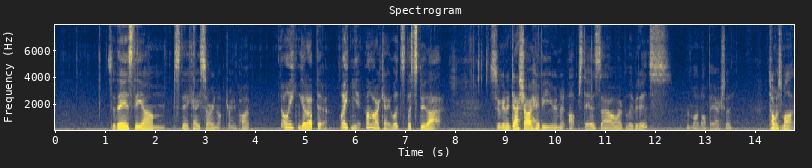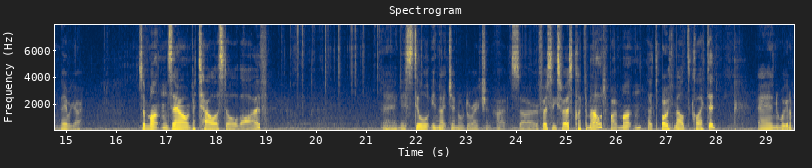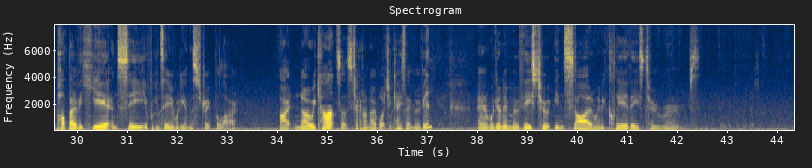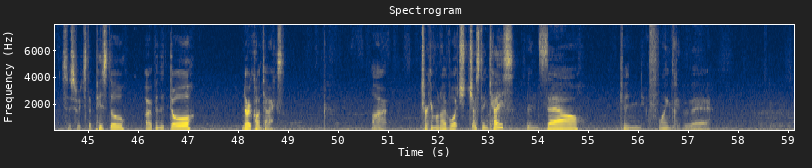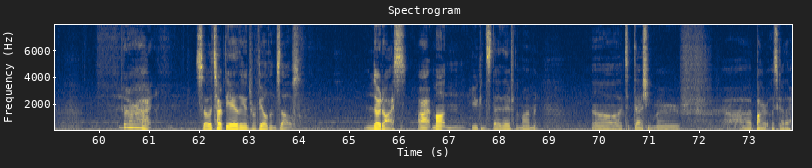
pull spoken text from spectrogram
So there's the um, staircase. Sorry, not drain pipe. Oh, you can get up there. Oh, you can get. Oh, okay. Let's let's do that. So we're going to dash our heavy unit upstairs. Zhao, I believe it is. It might not be actually. Thomas Martin. There we go. So Martin, Zhao, and Patel are still alive. And they're still in that general direction. Alright, so first things first, collect the meld by Martin. That's both melds collected and we're going to pop over here and see if we can see anybody in the street below. Alright, no we can't, so let's check it on Overwatch in case they move in. And we're going to move these two inside and we're going to clear these two rooms. So switch the pistol, open the door, no contacts. Alright, chuck him on Overwatch just in case, and Zhao can flank there. Alright. So let's hope the aliens reveal themselves. No dice. Alright, Martin, you can stay there for the moment. Oh, it's a dashing move. Uh, bugger it, let's go there.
